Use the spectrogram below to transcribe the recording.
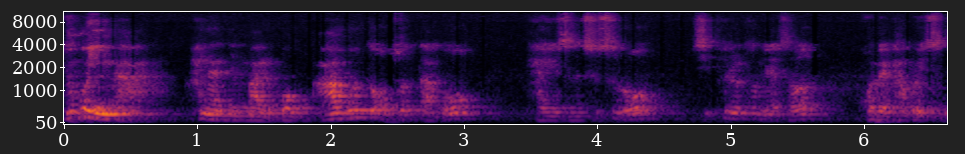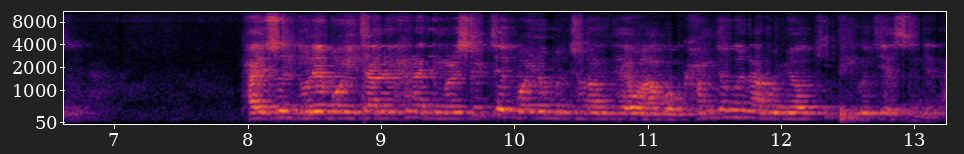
누구인가? 하나님 말고 아무도 없었다고 다윗은 스스로 시편을 통해서 고백하고 있습니다. 다윗은 눈에 보이지 않는 하나님을 실제 보이는 분처럼 대화하고 감정을 나누며 깊이 의지했습니다.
